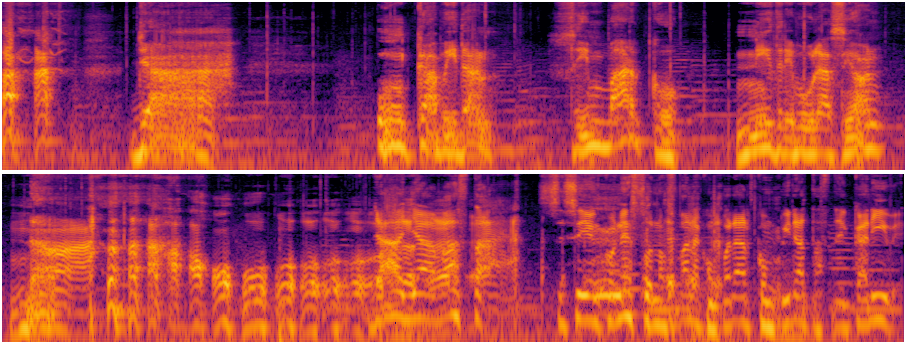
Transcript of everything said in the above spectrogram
¡Ya! Un capitán sin barco ni tripulación. No. Ya, ya, basta. Si siguen con eso nos van a comparar con piratas del Caribe.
